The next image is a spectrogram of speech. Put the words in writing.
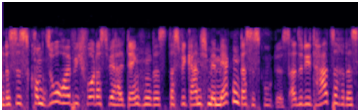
Und das ist, kommt so häufig vor, dass wir halt denken, dass, dass wir gar nicht mehr merken, dass es gut ist. Also die Tatsache, dass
